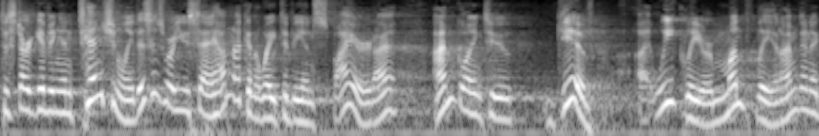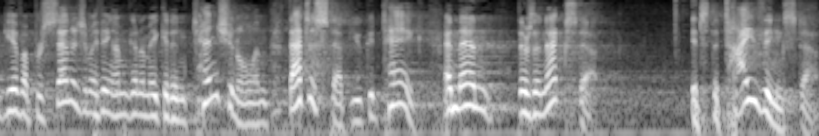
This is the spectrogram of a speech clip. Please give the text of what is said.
to start giving intentionally. This is where you say, I'm not going to wait to be inspired. I, I'm going to give uh, weekly or monthly, and I'm going to give a percentage of my thing. I'm going to make it intentional. And that's a step you could take. And then there's a next step it's the tithing step.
